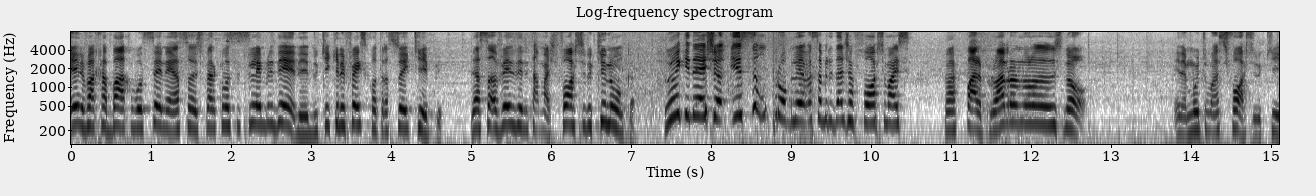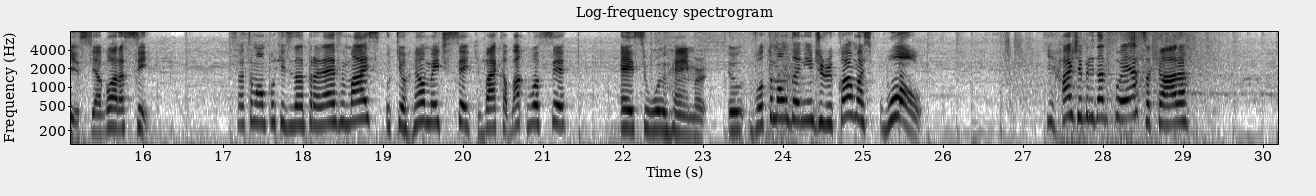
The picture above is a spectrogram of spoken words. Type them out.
Ele vai acabar com você nessa. Eu espero que você se lembre dele, do que, que ele fez contra a sua equipe. Dessa vez ele tá mais forte do que nunca. Link deixa, isso é um problema. Essa habilidade é forte, mas. Mas para, pro Abra Snow. Ele é muito mais forte do que isso. E agora sim. Você vai tomar um pouquinho de dano pra neve, mas o que eu realmente sei que vai acabar com você é esse Woodhammer. Eu vou tomar um daninho de recoil, mas... Uou! Que raio de habilidade foi essa, cara?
